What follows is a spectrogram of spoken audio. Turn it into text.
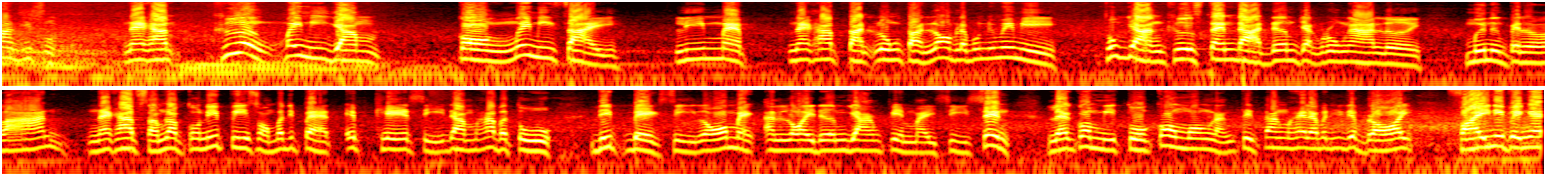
มากที่สุดนะครับ เครื่องไม่มียำ กล่องไม่มีใส่รีแมปนะครับ ตัดลงตัดรอบอะไรพวกนี้ไม่มี ทุกอย่างคือสแตนดาร์ดเดิมจากโรงงานเลย มือหนึ่งเป็นล้านนะครับสำหรับตัวนี้ปี 2018 FK สีดำ5ประตู ดิฟเบรก4ล้อ แม็กอันลอยเดิมยางเปลี่ยนใหม่ 4 เส้น แล้วก็มีตัวกล้องมองหลังติดตั้งมาให้แล้วเป็นที่เรียบร้อย ไฟนี่เป็นไง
